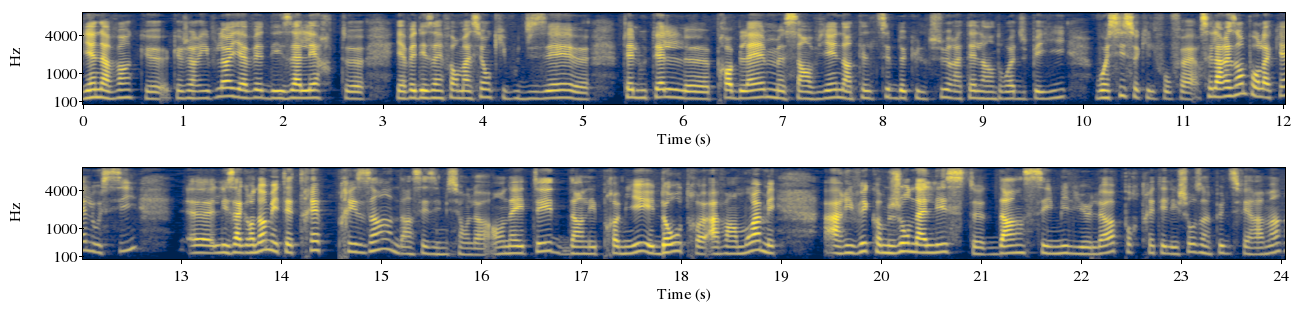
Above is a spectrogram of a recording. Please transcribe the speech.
bien avant que, j'arrive là, il y avait des alertes, euh, il y avait des informations qui vous disaient euh, tel ou tel problème s'en vient dans tel type de culture à tel endroit du pays voici ce qu'il faut faire. C'est la raison pour laquelle aussi euh, les agronomes étaient très présents dans ces émissions-là. On a été dans les premiers et d'autres avant moi, mais arrivés comme journalistes dans ces milieux-là pour traiter les choses un peu différemment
